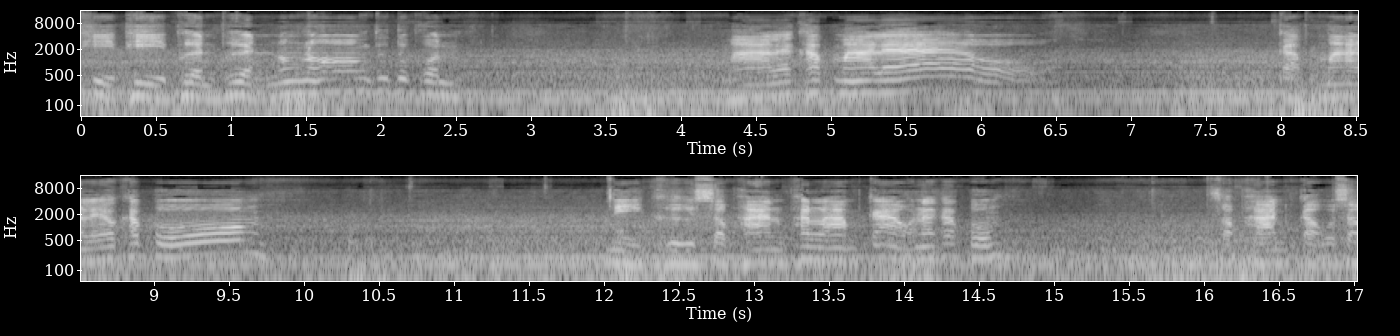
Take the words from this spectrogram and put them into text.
พี่พี่ๆเพื่อนเพื่อนๆน้องๆทุกๆคน มาแล้วครับมาแล้ว กลับมาแล้วครับผม นี่คือสะพานพระรามเก้านะครับผม สะพานเก่าสะ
